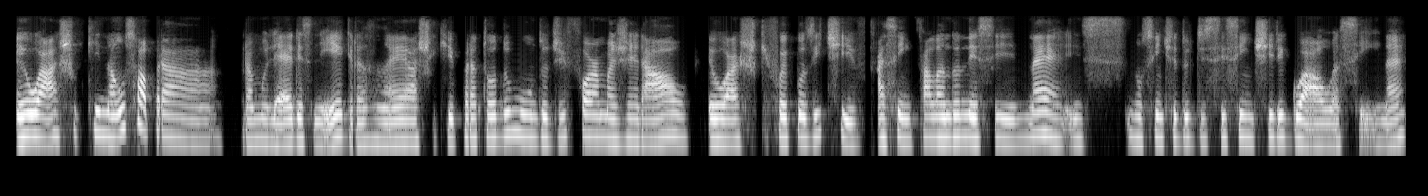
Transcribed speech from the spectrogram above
Eu acho que não só para mulheres negras, né? Acho que para todo mundo, de forma geral, eu acho que foi positivo. Assim, falando nesse, né, no sentido de se sentir igual, assim, né?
